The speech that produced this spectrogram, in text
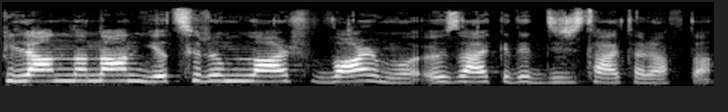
planlanan yatırımlar var mı? Özellikle de dijital tarafta.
